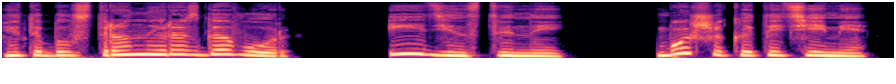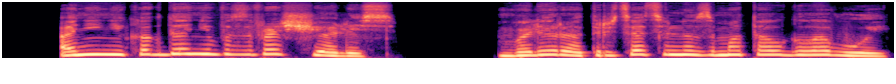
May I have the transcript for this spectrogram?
Это был странный разговор. И единственный. Больше к этой теме они никогда не возвращались. Валера отрицательно замотал головой.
